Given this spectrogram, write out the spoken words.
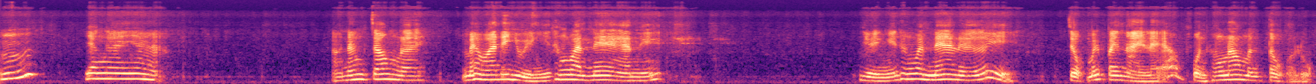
อืมยังไงอะ่ะเอานั่งจ้องเลย แม่ว่าได้อยู่อย่างนี้ทั้งวันแน่งานนี้ อยู่อย่างนี้ทั้งวันแน่เลย จบไม่ไปไหนแล้วฝนข้างนอกมันตกอะลูก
